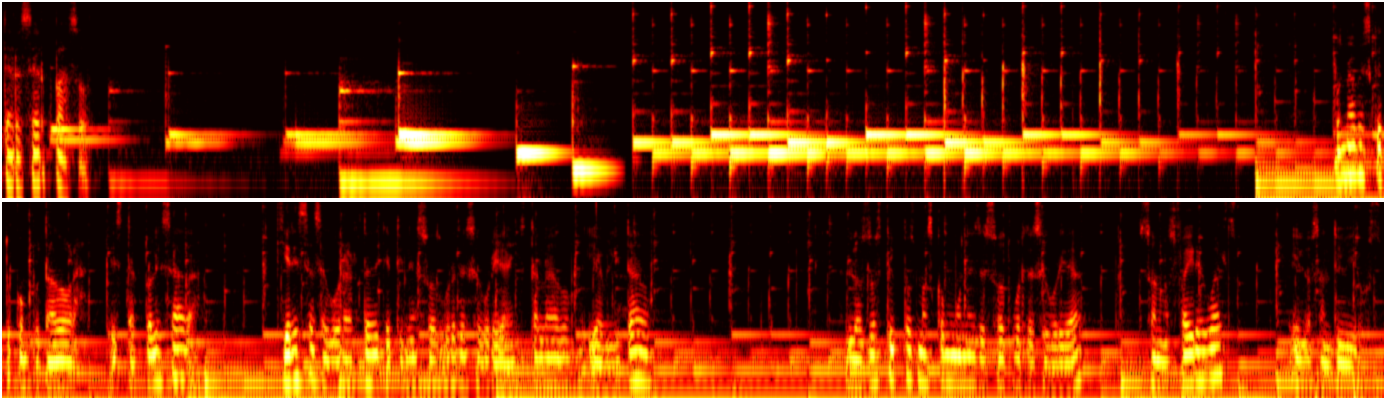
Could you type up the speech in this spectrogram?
Tercer paso. Una vez que tu computadora está actualizada, quieres asegurarte de que tienes software de seguridad instalado y habilitado. Los dos tipos más comunes de software de seguridad son los firewalls y los antivirus.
